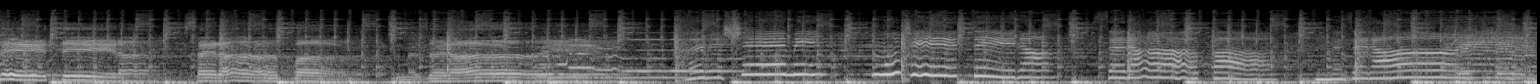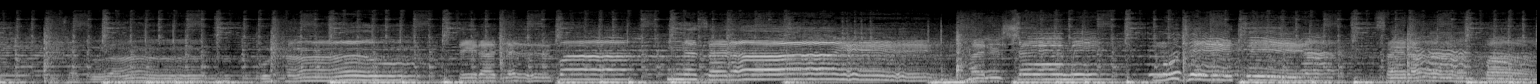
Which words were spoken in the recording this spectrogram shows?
مجھے تیرا سراپا نظر آئے ہر شے میں مجھے تیرا سراپا تیرا جلوہ نظر آئے ہر شے میں مجھے تیرا سراپا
